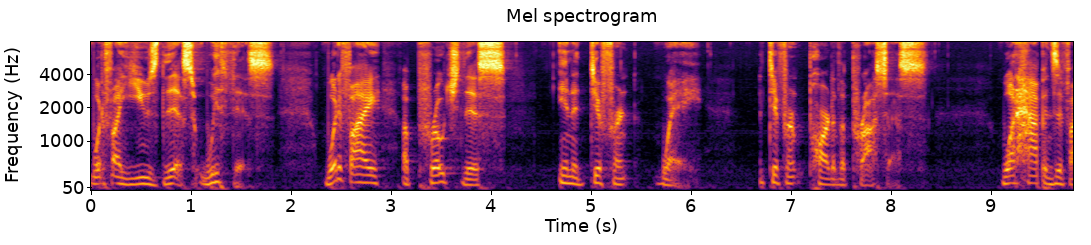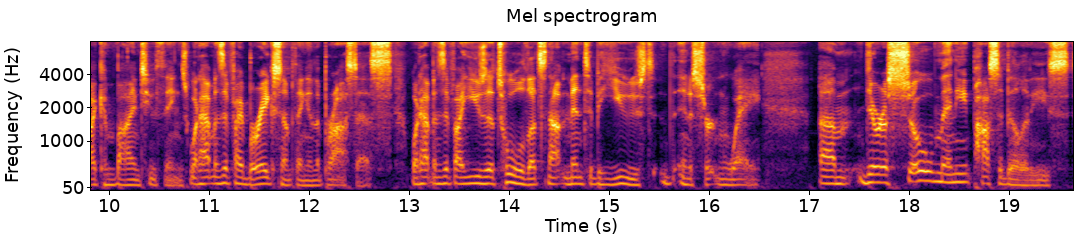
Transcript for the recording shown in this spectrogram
What if I use this with this? What if I approach this in a different way, a different part of the process? What happens if I combine two things? What happens if I break something in the process? What happens if I use a tool that's not meant to be used in a certain way? Um, there are so many possibilities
